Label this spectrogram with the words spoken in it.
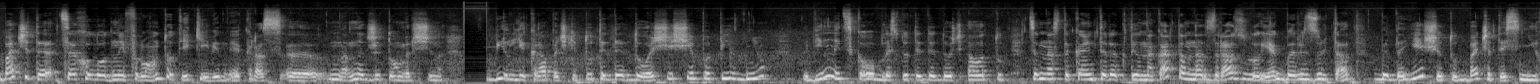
Бачите, це холодний фронт, от який він якраз е, на- над Житомирщиною. Білі крапочки, тут іде дощ ще по півдню. Вінницька область, тут іде дощ. А от тут це в нас така інтерактивна карта. В нас зразу якби результат видає, що тут бачите сніг.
